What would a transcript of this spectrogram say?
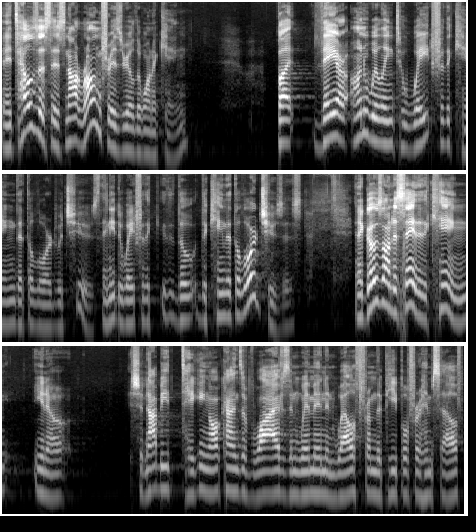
And it tells us that it's not wrong for Israel to want a king, but they are unwilling to wait for the king that the Lord would choose. They need to wait for the, the, the king that the Lord chooses. And it goes on to say that the king, you know, should not be taking all kinds of wives and women and wealth from the people for himself.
